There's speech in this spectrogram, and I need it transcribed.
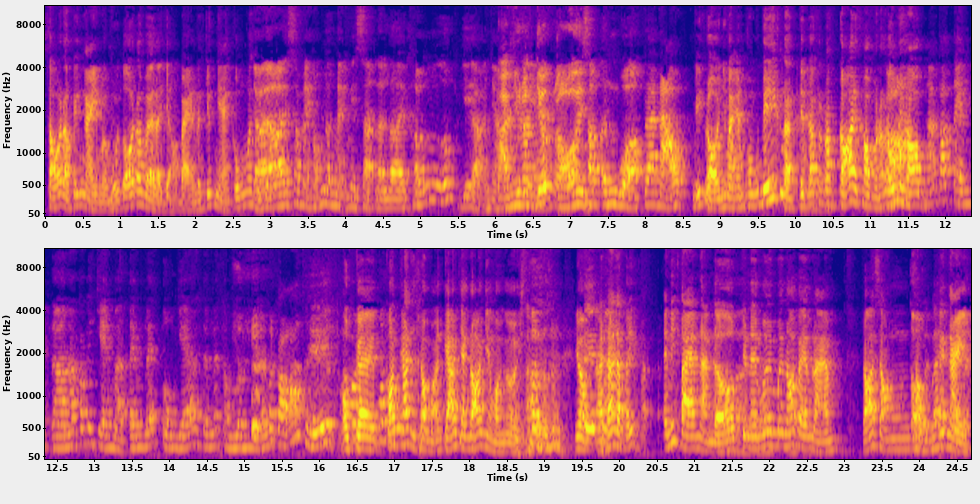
sau bắt đầu cái ngày mà buổi tối đó về là dọn bàn ra trước nhà cúng á thì trời ơi sao mày không lên mạng mày search là lời khấn lúc gì ở nhỏ bao nhiêu năm trước rồi? Xong in word ra đọc? Biết rồi nhưng mà em không có biết là trên đó nó có hay không mà nó đúng hay không. nó có tem ờ, nó có cái trang mà template tôn giáo template tâm linh gì đó nó có thiệt. Nó ok có- có- podcast thì không quảng cáo trang đó nha mọi người. Ừ. nhưng mà mà. khái là biết em biết ba em làm được Ờ, cho nên mới mới nói ờ. ba em làm. Đó xong Tội xong cái ngày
